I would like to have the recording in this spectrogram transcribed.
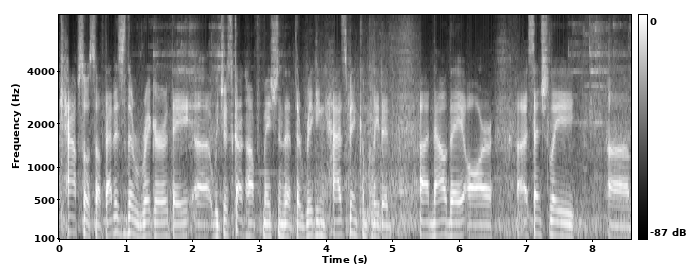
capsule itself. That is the rigger. They uh, we just got confirmation that the rigging has been completed. Uh, now they are uh, essentially um,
